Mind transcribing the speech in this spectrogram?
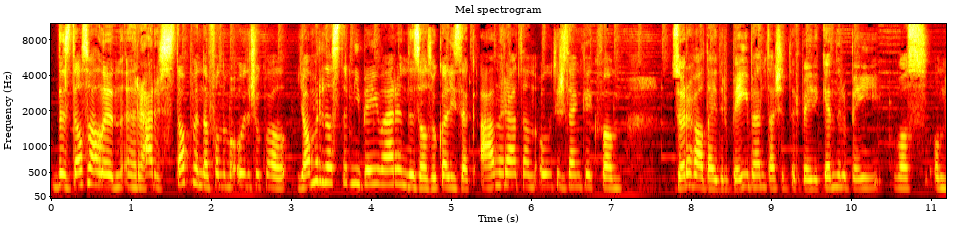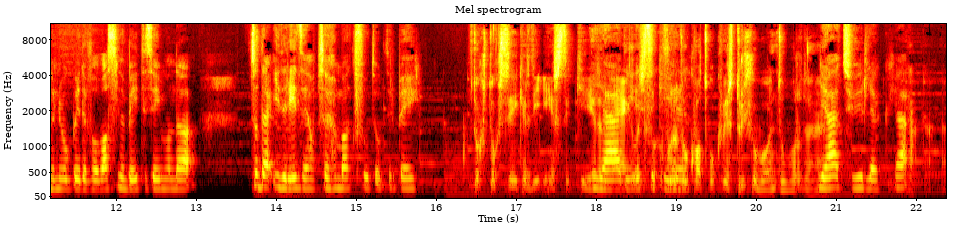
dus dat is wel een, rare stap. En dat vonden mijn ouders ook wel jammer dat ze er niet bij waren. Dus dat is ook wel iets dat ik aanraad aan ouders, denk ik. Van, zorg wel dat je erbij bent als je er bij de kinderen bij was. Om er nu ook bij de volwassenen bij te zijn. Want dat, zodat iedereen zich op zijn gemak voelt ook erbij. Toch, toch zeker die eerste keren Ja, die eigenlijk, eerste voor, voor het ook wat ook weer teruggewoon te worden. hè. Ja, tuurlijk. Ja. Ja, ja, ja.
